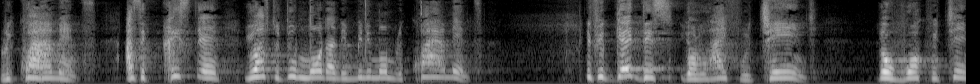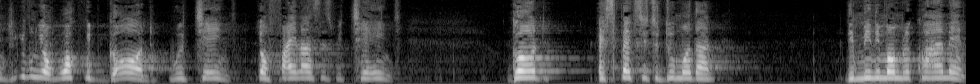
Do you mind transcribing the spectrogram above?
requirement. As a Christian, you have to do more than the minimum requirement. If you get this, your life will change. Your work will change. Even your work with God will change. Your finances will change. God expects you to do more than the minimum requirement.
